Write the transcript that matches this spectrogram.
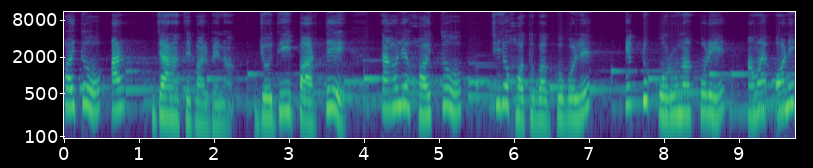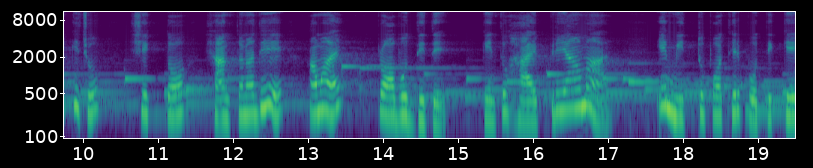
হয়তো আর জানাতে পারবে না। যদি পারতে, তাহলে হয়তো চির হতভাগ্য বলে একটু করুণা করে আমায় অনেক কিছু সিক্ত সান্ত্বনা দিয়ে আমায় প্রবোধ দিতে। কিন্তু হায় প্রিয়া আমার এই মৃত্যুপথের প্রতীককে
